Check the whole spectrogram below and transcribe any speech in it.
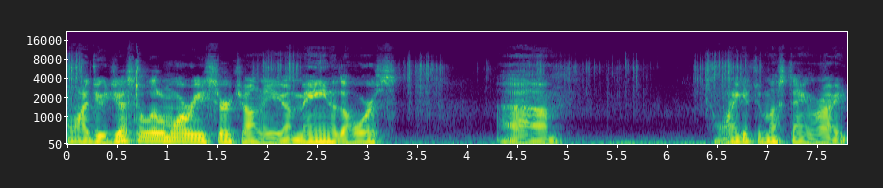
I want to do just a little more research on the uh, mane of the horse. Um, I want to get the Mustang right.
